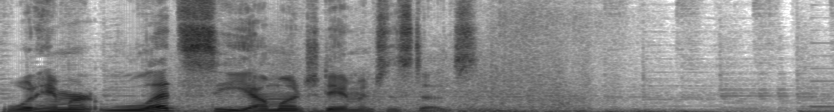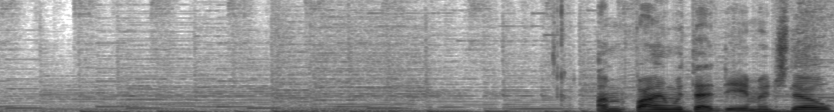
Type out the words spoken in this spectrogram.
Woodhammer, let's see how much damage this does. I'm fine with that damage though,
